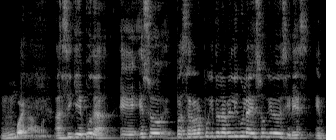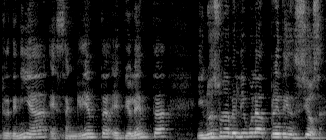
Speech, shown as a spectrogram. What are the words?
Buena, buena. Así que, puta, eh, eso, para cerrar un poquito la película, eso quiero decir, es entretenida, es sangrienta, es violenta y no es una película pretenciosa,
